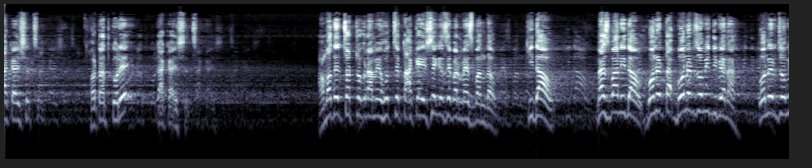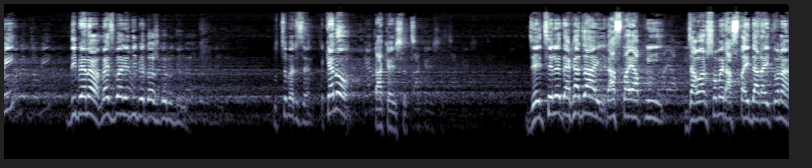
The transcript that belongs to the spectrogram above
টাকা এসেছে। হঠাৎ করে টাকা এসেছে। আমাদের চট্টগ্রামে হচ্ছে, টাকা এসে গেছে, এবার মেজবান দাও। কি দাও? মেজবানি দাও। বনের বনের জমি দিবে না। বনের জমি দিবে না। মেজবানি দিবে, দশ গরু দিবে বুঝতে পেরেছেন? কেন? টাকা এসেছে। যে ছেলে দেখা যায়, রাস্তায় আপনি যাওয়ার সময় রাস্তায় দাঁড়াইতো না,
